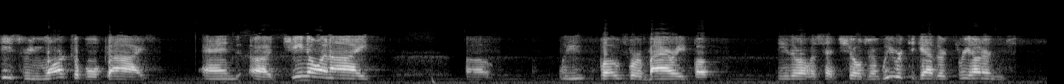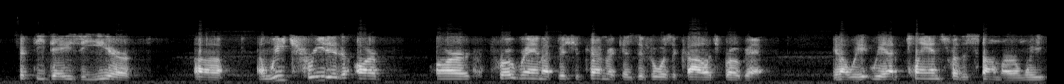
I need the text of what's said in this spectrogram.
these remarkable guys. And uh, Geno and I, uh, we both were married, but neither of us had children. We were together 350 days a year, uh, and we treated our our program at Bishop Kenrick as if it was a college program. You know, we we had plans for the summer, and we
